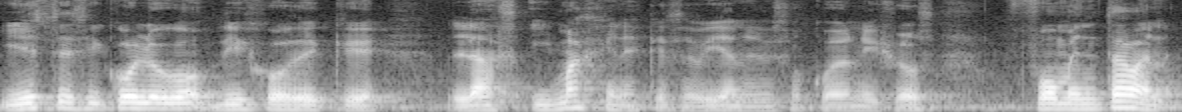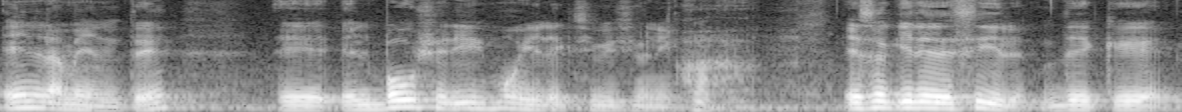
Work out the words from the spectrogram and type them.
y este psicólogo dijo de que las imágenes que se veían en esos cuadernillos fomentaban en la mente eh, el boucherismo y el exhibicionismo. Eso quiere decir de que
